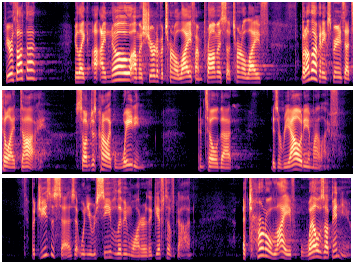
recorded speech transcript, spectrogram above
Have you ever thought that? You're like, I know I'm assured of eternal life, I'm promised eternal life, but I'm not going to experience that till I die. So I'm just kind of like waiting until that is a reality in my life. But Jesus says that when you receive living water, the gift of God, eternal life wells up in you.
